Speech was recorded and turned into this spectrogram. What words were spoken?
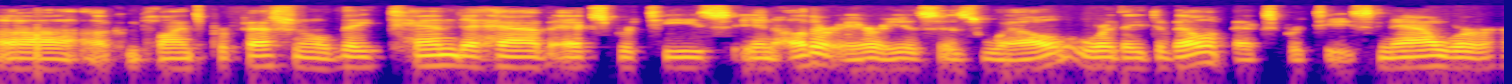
uh, a compliance professional. They tend to have expertise in other areas as well, or they develop expertise. Now we're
